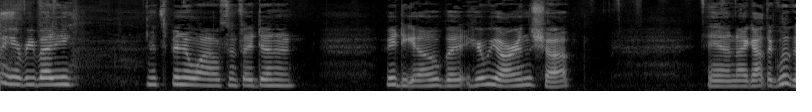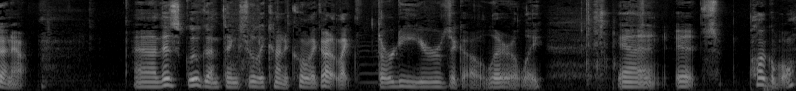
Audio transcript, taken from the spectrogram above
Hey everybody, it's been a while since I've done a video, but here we are in the shop, and I got the glue gun out. Uh, this glue gun thing's really kind of cool. I got it like 30 years ago, literally, and it's pluggable,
